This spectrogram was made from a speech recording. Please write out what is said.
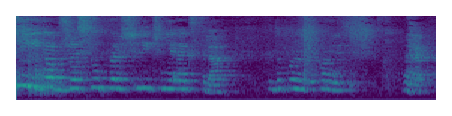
I dobrze, super, ślicznie, ekstra. No to powiem, że koniec. Tak.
